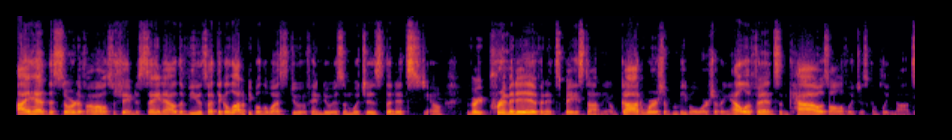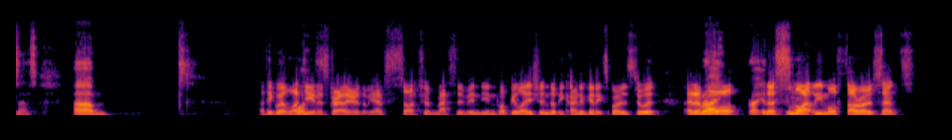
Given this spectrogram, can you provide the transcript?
I had the sort of, I'm almost ashamed to say now, the views I think a lot of people in the West do of Hinduism, which is that it's, you know, very primitive and it's based on, you know, God worship and people worshiping elephants and cows, all of which is complete nonsense. Um, I think we're lucky in Australia that we have such a massive Indian population that we kind of get exposed to it at a Right, more right. in a slightly more thorough sense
